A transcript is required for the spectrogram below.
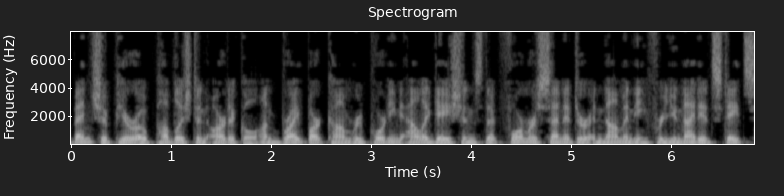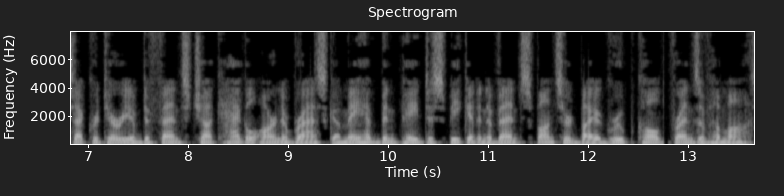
Ben Shapiro published an article on Breitbart.com reporting allegations that former senator and nominee for United States Secretary of Defense Chuck Hagel R. Nebraska may have been paid to speak at an event sponsored by a group called Friends of Hamas.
